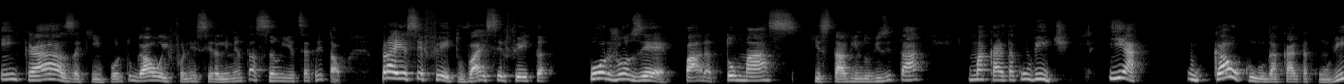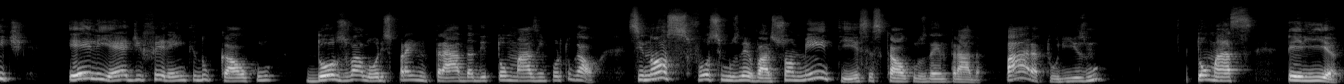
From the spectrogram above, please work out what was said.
em casa aqui em Portugal e fornecer alimentação e etc e tal. Para esse efeito, vai ser feita por José para Tomás, que está vindo visitar, uma carta convite. E a, o cálculo da carta convite, ele é diferente do cálculo dos valores para entrada de Tomás em Portugal. Se nós fôssemos levar somente esses cálculos da entrada para turismo, Tomás teria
